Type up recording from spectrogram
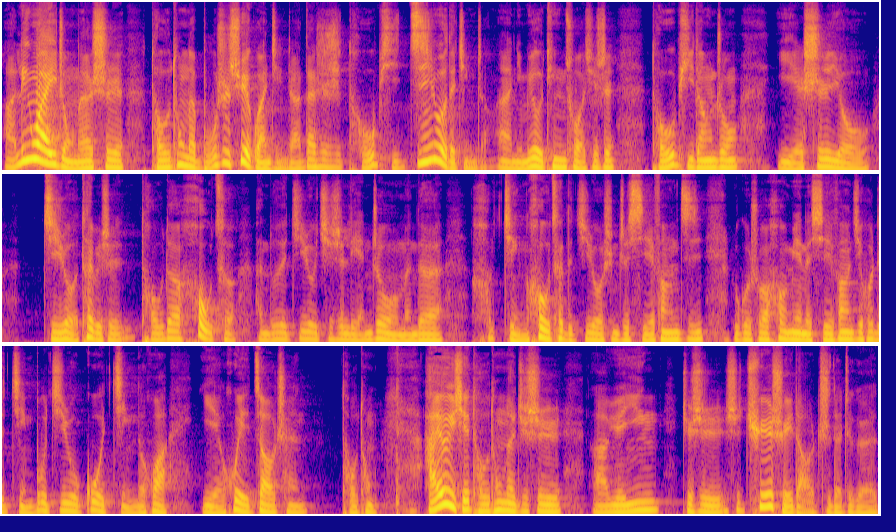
啊，另外一种呢是头痛的不是血管紧张，但是是头皮肌肉的紧张啊，你没有听错，其实头皮当中也是有肌肉，特别是头的后侧很多的肌肉其实连着我们的后颈后侧的肌肉，甚至斜方肌。如果说后面的斜方肌或者颈部肌肉过紧的话，也会造成头痛。还有一些头痛呢，就是啊原因就是是缺水导致的这个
